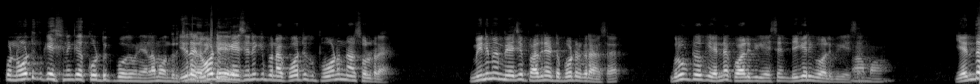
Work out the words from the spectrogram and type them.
இப்போ நோட்டிபிகேஷனுக்கு கோர்ட்டுக்கு போக வேண்டிய நிலைமை வந்துருச்சு நோட்டிபிகேஷனுக்கு இப்போ நான் கோர்ட்டுக்கு போகணும்னு நான் சொல்றேன். மினிமம் ஏஜ் பதினெட்டு போட்டிருக்கிறாங்க சார் குரூப் டூக்கு என்ன குவாலிஃபிகேஷன் டிகிரி குவாலிஃபிகேஷன் ஆமா. எந்த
